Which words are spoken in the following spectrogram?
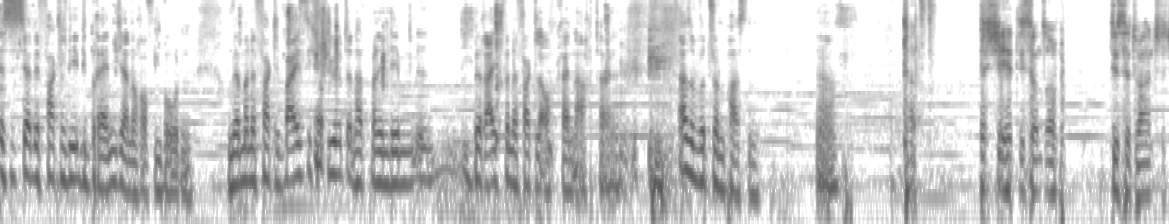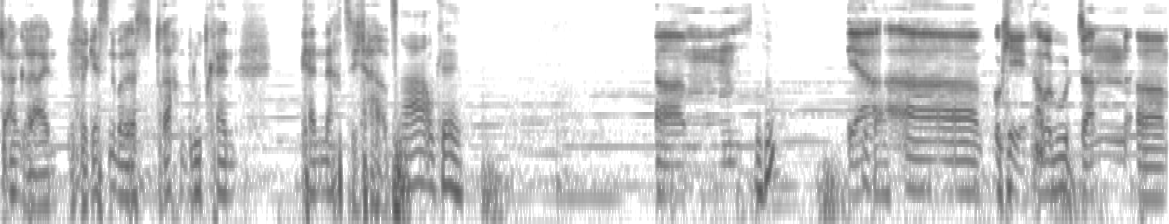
es ist ja eine Fackel, die, die brennt ja noch auf dem Boden. Und wenn man eine Fackel bei sich führt, dann hat man in dem äh, Bereich von der Fackel auch keinen Nachteil. Also wird schon passen. Ja. Tatsächlich hätte ich sonst auch Disadvantage angreifen. Wir vergessen immer, dass Drachenblut kein, kein Nachtsicht haben. Ah, okay. Ähm, Mhm. ja, äh, okay, aber gut, dann, ähm,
